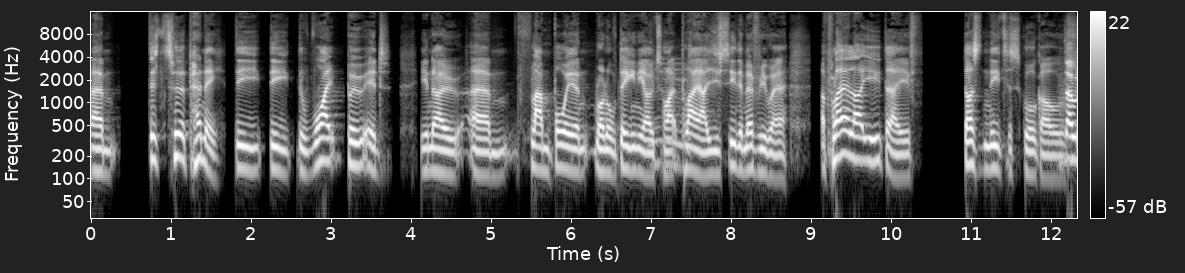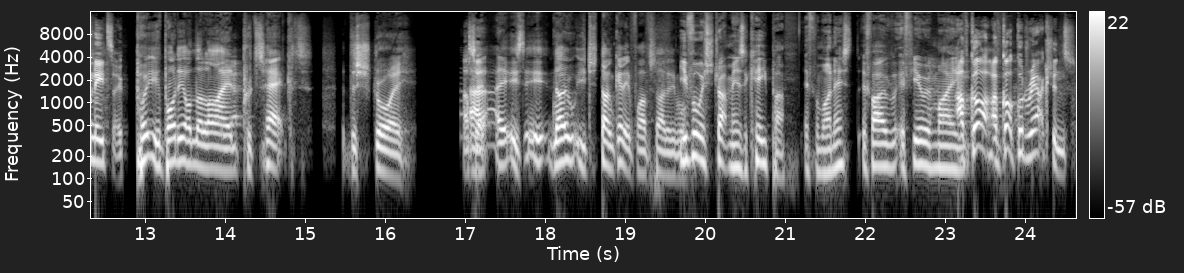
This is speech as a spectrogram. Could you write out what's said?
um, there's to a penny. The the the white booted, you know, um, flamboyant Ronaldinho type player. You see them everywhere. A player like you, Dave, doesn't need to score goals. Don't need to. put your body on the line, protect, destroy. That's it. Uh, it's- it- no, you just don't get it in five side anymore. You've always struck me as a keeper, if I'm honest. If I, if you were in my, I've got, I've got good reactions.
